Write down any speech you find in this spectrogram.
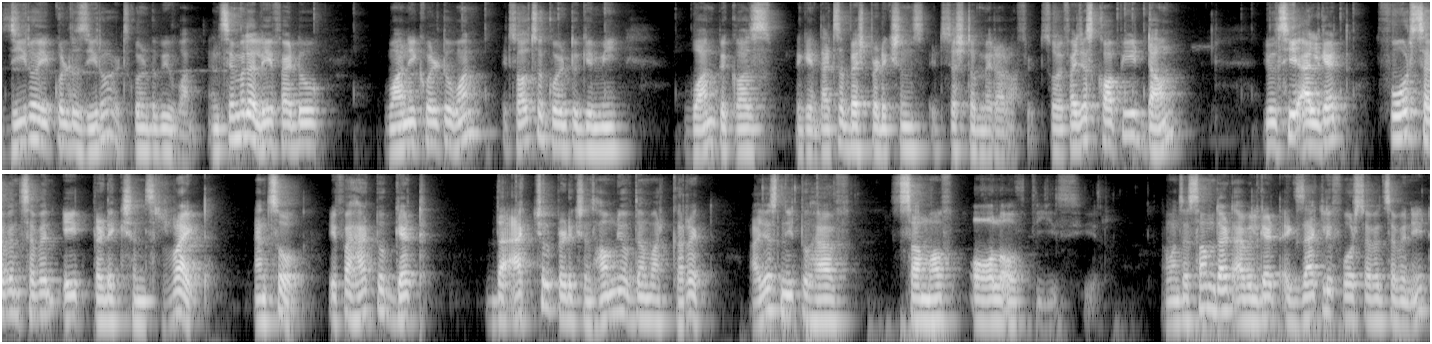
0 equal to 0, it's going to be 1. And similarly, if I do 1 equal to 1, it's also going to give me 1 because again, that's the best predictions. It's just a mirror of it. So if I just copy it down, you'll see I'll get 4778 predictions right. And so if I had to get the actual predictions, how many of them are correct? I just need to have sum of all of these here. And once I sum that, I will get exactly 4778,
